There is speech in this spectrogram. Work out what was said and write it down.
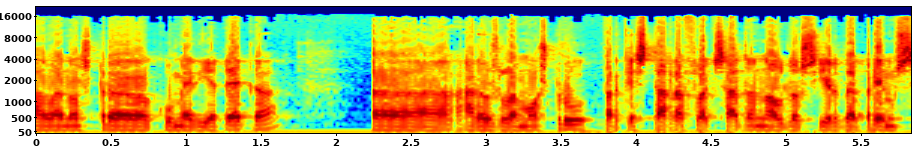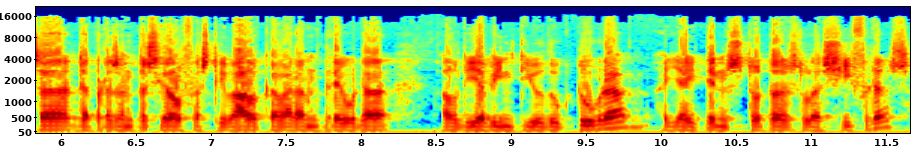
a la nostra comèdiateca, eh, ara us la mostro perquè està reflexat en el dossier de premsa de presentació del festival que vàrem treure el dia 21 d'octubre, allà hi tens totes les xifres.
